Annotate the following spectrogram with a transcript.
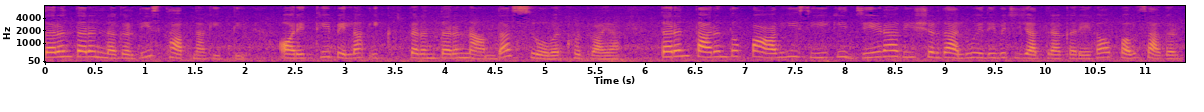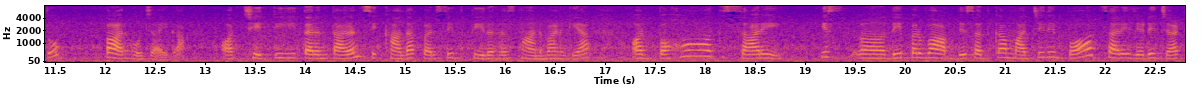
ਤਰਨਤਰਨ ਨਗਰ ਦੀ ਸਥਾਪਨਾ ਕੀਤੀ ਔਰ ਇੱਥੇ ਪਹਿਲਾਂ ਇੱਕ ਤਰਨਤਰਨ ਨਾਮ ਦਾ ਸਰੋਵਰ ਖੁਦਵਾਇਆ। ਤਰਨਤਾਰਨ ਤੋਂ ਭਾਵ ਹੀ ਸੀ ਕਿ ਜਿਹੜਾ ਵੀ ਸ਼ਰਧਾਲੂ ਇਹਦੇ ਵਿੱਚ ਯਾਤਰਾ ਕਰੇਗਾ, ਉਹ ਭਵ ਸਾਗਰ ਤੋਂ ਪਾਰ ਹੋ ਜਾਏਗਾ ਔਰ ਛੇਤੀ ਹੀ ਤਰਨਤਾਰਨ ਸਿੱਖਾਂ ਦਾ ਪ੍ਰਸਿੱਧ ਤੀਰਥ ਸਥਾਨ ਬਣ ਗਿਆ ਔਰ ਬਹੁਤ ਸਾਰੇ ਇਸ ਦੇ ਪ੍ਰਭਾਵ ਦੇ ਸਦਕਾ ਮਾਝੇ ਦੇ ਬਹੁਤ ਸਾਰੇ ਜਿਹੜੇ ਜੱਟ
